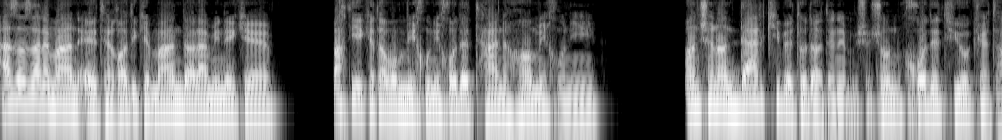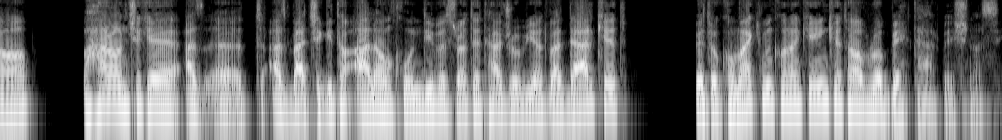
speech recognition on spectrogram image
از نظر من اعتقادی که من دارم اینه که وقتی یه کتاب رو می‌خونی خود تنها می‌خونی آنچنان درکی به تو داده نمیشه چون خودتی و کتاب و هر آنچه که از, از بچگی تا الان خوندی به صورت تجربیات و درکت به تو کمک می‌کنن که این کتاب رو بهتر بشناسی.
